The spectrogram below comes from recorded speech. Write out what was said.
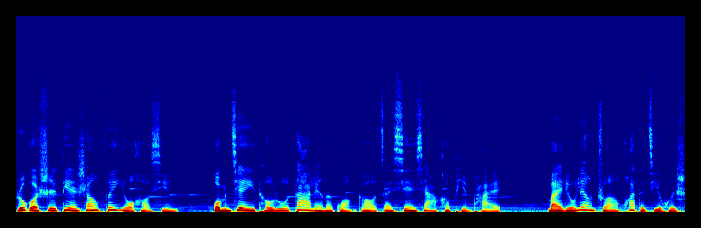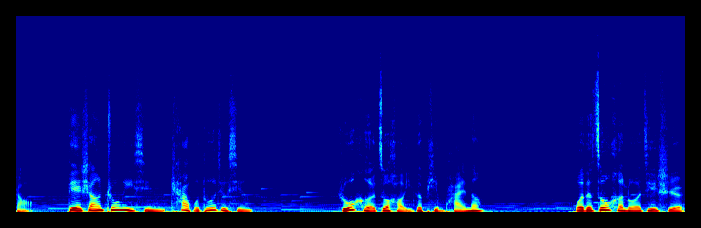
如果是电商非友好型，我们建议投入大量的广告在线下和品牌，买流量转化的机会少。电商中立型差不多就行。如何做好一个品牌呢？我的综合逻辑是。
